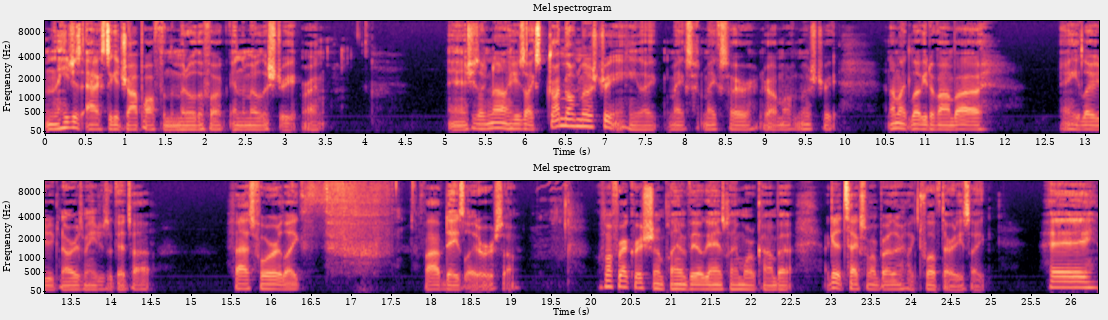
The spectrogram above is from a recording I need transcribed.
and he just asked to get dropped off in the middle of the fuck in the middle of the street, right? And she's like, no. He's like, drop me off the middle of the street. And He like makes makes her drive him off the middle of the street. And I'm like, love you, Devon, bye. And he literally ignores me. He just gets out. Fast forward like five days later or so with my friend Christian I'm playing video games, playing Mortal Kombat. I get a text from my brother like twelve thirty. He's like, "Hey,"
